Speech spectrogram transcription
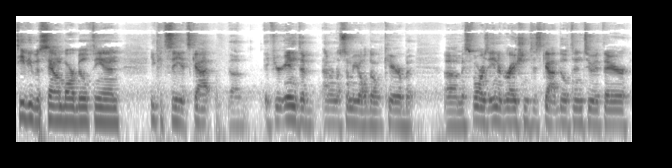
TV with sound bar built in. You can see it's got, uh, if you're into, I don't know, some of y'all don't care, but um, as far as integrations it's got built into it there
